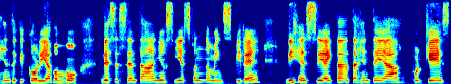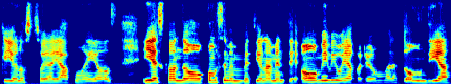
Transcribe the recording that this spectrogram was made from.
gente que corría como de 60 años y es cuando me inspiré. Dije, si hay tanta gente allá, ¿por qué es que yo no estoy allá con ellos? Y es cuando, como se me metió en la mente, oh, maybe voy a correr un maratón un día.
